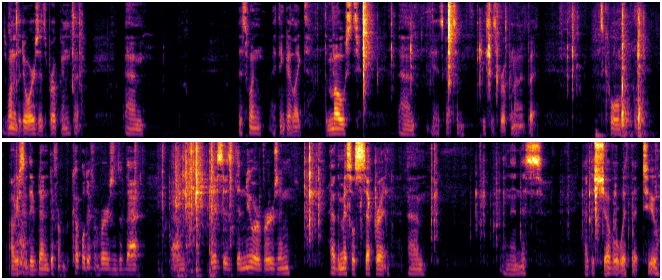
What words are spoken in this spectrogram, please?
is one of the doors. It's broken, but um, this one I think I liked the most. Um, yeah, it's got some pieces broken on it, but it's cool. Obviously, they've done a different, a couple different versions of that. Um, this is the newer version. Have the missiles separate, um, and then this had the shovel with it too.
